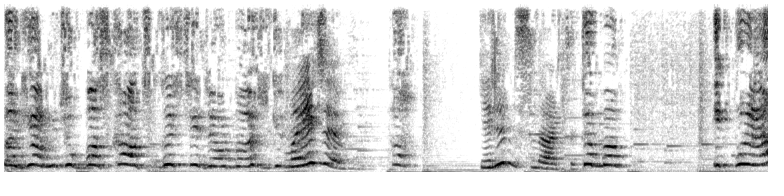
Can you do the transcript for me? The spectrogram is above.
ben kendimi çok baskı altında hissediyorum Özgü. Mayacığım. Hah, Gelir misin artık? tamam. İlk buraya.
